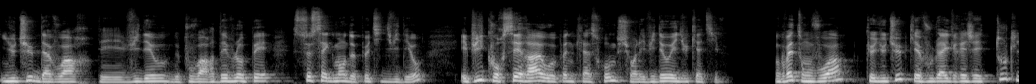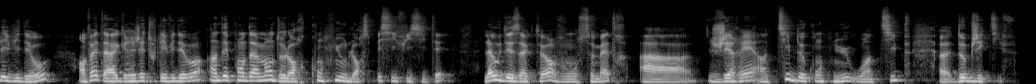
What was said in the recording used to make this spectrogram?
YouTube d'avoir des vidéos, de pouvoir développer ce segment de petites vidéos. Et puis Coursera ou Open Classroom sur les vidéos éducatives. Donc en fait, on voit que YouTube, qui a voulu agréger toutes les vidéos, en fait, a agrégé toutes les vidéos indépendamment de leur contenu ou de leur spécificité, là où des acteurs vont se mettre à gérer un type de contenu ou un type euh, d'objectif.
